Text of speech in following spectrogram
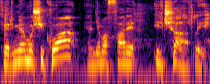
fermiamoci qua e andiamo a fare il Charlie.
